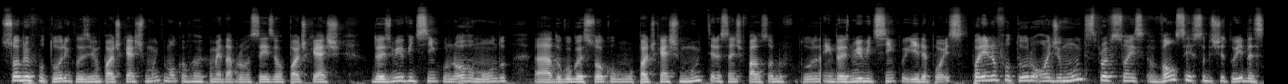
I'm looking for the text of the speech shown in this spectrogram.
sobre o futuro, inclusive um podcast muito bom que eu vou recomendar para vocês é o podcast 2025 Novo Mundo, uh, do Google Stocco, um podcast muito interessante que fala sobre o futuro em 2025 e depois. Porém, no futuro, onde muitas profissões vão ser substituídas,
